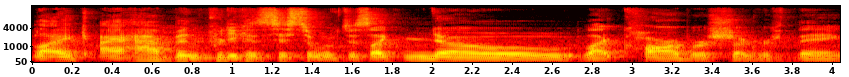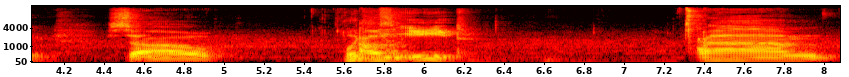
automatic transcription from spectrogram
like I have been pretty consistent with just like no like carb or sugar thing. So What I do was- you eat? um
